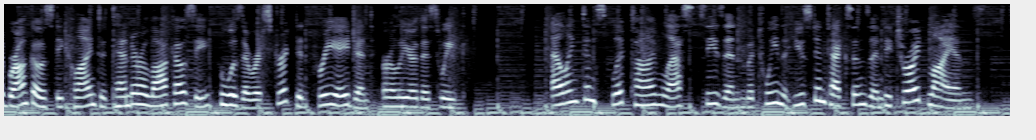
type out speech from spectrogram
The Broncos declined to tender LaCosse, who was a restricted free agent, earlier this week. Ellington split time last season between the Houston Texans and Detroit Lions.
